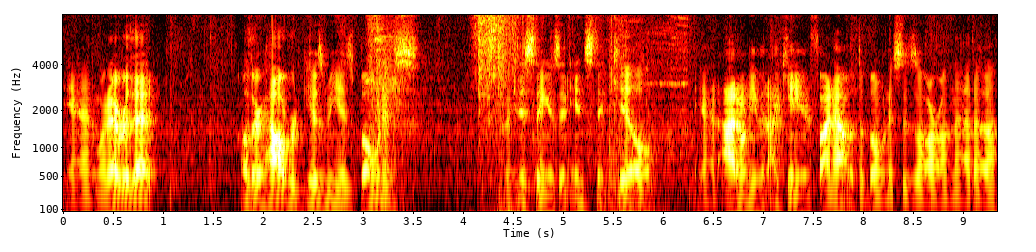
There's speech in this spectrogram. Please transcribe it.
And whatever that other halberd gives me as bonus, I mean, this thing is an instant kill. And I don't even, I can't even find out what the bonuses are on that, uh,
